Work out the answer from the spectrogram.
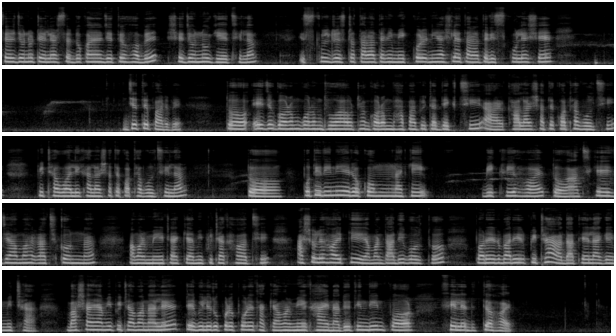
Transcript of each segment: সের জন্য টেলার্সের দোকানে যেতে হবে, সেজন্য গিয়েছিলাম। স্কুল ড্রেসটা তাড়াতাড়ি মেক করে নিয়ে আসলে তাড়াতাড়ি স্কুলে সে যেতে পারবে। তো এই যে গরম গরম ধোয়া ওঠা, গরম ভাপা পিঠা দেখছি আর খালার সাথে কথা বলছি, পিঠাওয়ালি খালার সাথে কথা বলছিলাম। তো প্রতিদিনই এরকম নাকি বিক্রি হয়। তো আজকে এই যে আমার রাজকন্যা আমার মেয়েটাকে আমি পিঠা খাওয়াচ্ছি। আসলে হয় কি, আমার দাদি বলতো, পরের বাড়ির পিঠা দাঁতে লাগে মিঠা। বাসায় আমি পিঠা বানালে টেবিলের উপরে পড়ে থাকে, আমার মেয়ে খায় না। দুই, তিন দিন পর ফেলে দিতে হয়।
